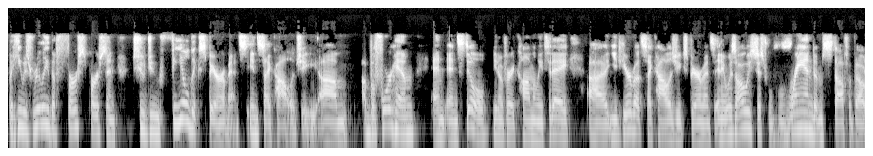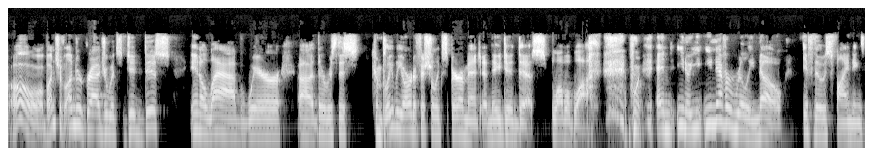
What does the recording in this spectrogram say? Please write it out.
But he was really the first person to do field experiments in psychology. Um, before him, and and still, you know, very commonly today, uh, you'd hear about psychology experiments, and it was always just random stuff about, oh, a bunch of undergraduates did this in a lab where uh, there was this completely artificial experiment and they did this blah blah blah. And you know you, you never really know if those findings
